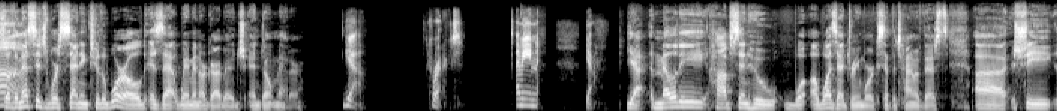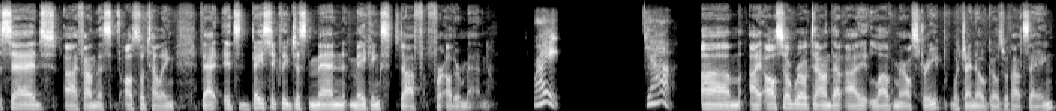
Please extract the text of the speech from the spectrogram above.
So the Um, message we're sending to the world is that women are garbage and don't matter. yeah correct i mean Yeah, Mellody Hobson, who w- uh, was at DreamWorks at the time of this, uh, she said, uh, I found this also telling that it's basically just men making stuff for other men. right. Yeah. Um, I also wrote down that I love Meryl Streep, which I know goes without saying,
